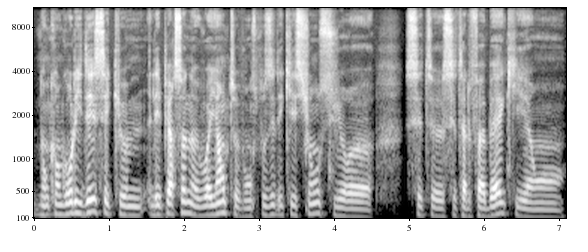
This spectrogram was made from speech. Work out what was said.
donc en gros, l'idée, c'est que les personnes voyantes vont se poser des questions sur euh, cet, cet alphabet qui est en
